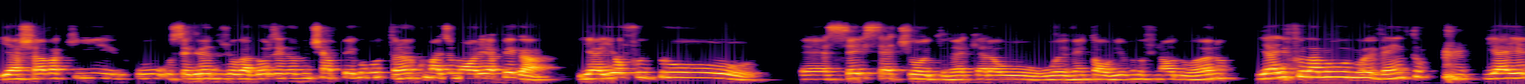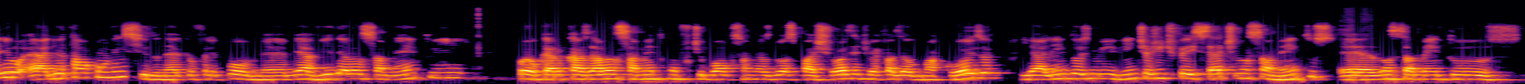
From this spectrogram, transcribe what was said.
e achava que o, o segredo dos jogadores ainda não tinha pego no tranco, mas uma hora ia pegar. E aí eu fui pro é, 6, 7, 8, né? Que era o, o, evento ao vivo no final do ano. E aí fui lá no, no evento, e aí ele, ali eu tava convencido, né? Que eu falei, pô, minha vida é lançamento e, pô, eu quero casar lançamento com futebol, que são minhas duas paixões, a gente vai fazer alguma coisa. E ali em 2020 a gente fez sete lançamentos, é, lançamentos.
